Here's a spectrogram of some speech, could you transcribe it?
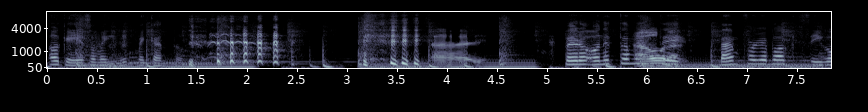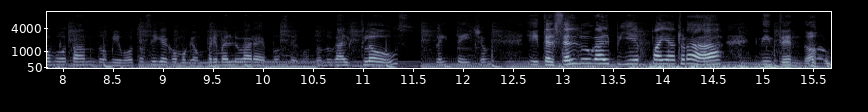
Ok, eso me, me encantó. Ay, Pero honestamente, Ahora. Band for the Buck sigo votando. Mi voto sigue como que en primer lugar Xbox, segundo lugar Close, PlayStation. Y tercer lugar, bien para allá atrás, Nintendo.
